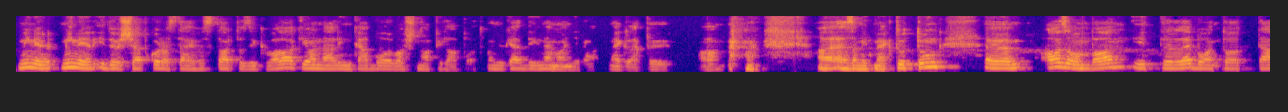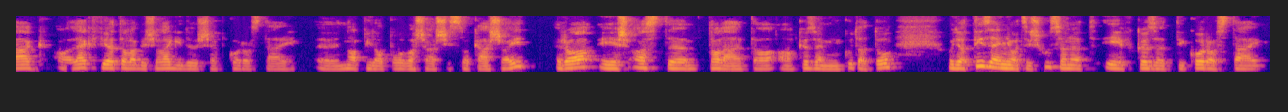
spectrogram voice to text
minél, minél idősebb korosztályhoz tartozik valaki, annál inkább olvas napilapot. Mondjuk eddig nem annyira meglepő a, a, ez, amit megtudtunk. Azonban itt lebontották a legfiatalabb és a legidősebb korosztály napilap olvasási szokásait, ra, és azt találta a kutató, hogy a 18 és 25 év közötti korosztály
